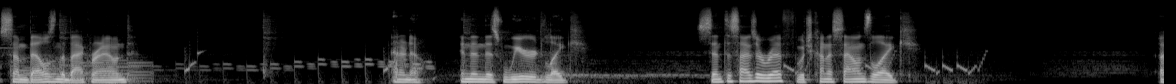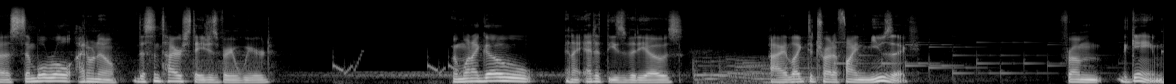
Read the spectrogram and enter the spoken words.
Some bells in the background. I don't know. And then this weird, like, synthesizer riff, which kind of sounds like a cymbal roll. I don't know. This entire stage is very weird. And when I go and I edit these videos, I like to try to find music from the game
